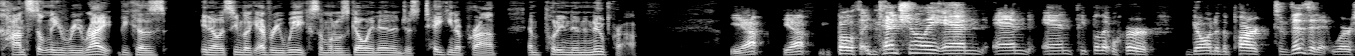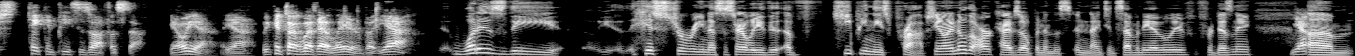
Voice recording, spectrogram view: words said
constantly rewrite because you know it seemed like every week someone was going in and just taking a prop and putting in a new prop Yep, yep. Both intentionally and and and people that were going to the park to visit it we're taking pieces off of stuff. Oh yeah, yeah. We can talk about that later, but yeah. what is the uh, history necessarily of keeping these props you know i know the archives opened in this in 1970 i believe for disney Yeah. um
